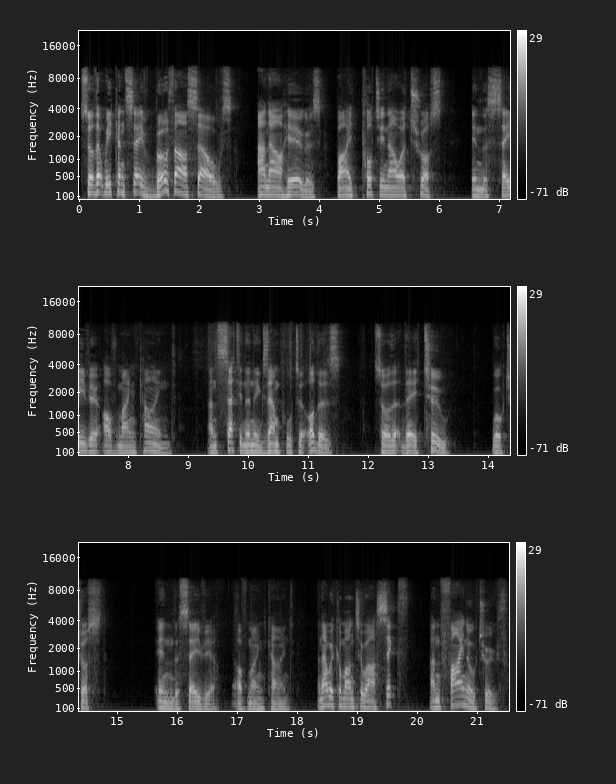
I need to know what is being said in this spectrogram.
So that we can save both ourselves and our hearers by putting our trust in the Saviour of mankind and setting an example to others so that they too will trust in the Saviour of mankind. And now we come on to our sixth and final truth.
